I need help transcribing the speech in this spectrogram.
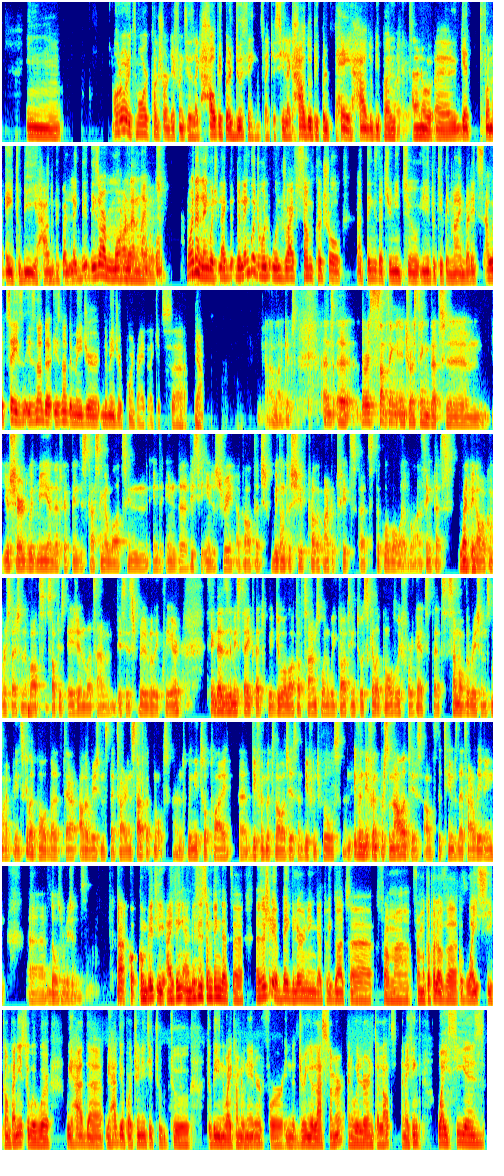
in overall it's more cultural differences like how people do things. Like you see like how do people pay? How do people like i don't know uh, get from a to b? How do people like th- these are more, more than language. more than language. Like the, the language will, will drive some cultural uh, things that you need to you need to keep in mind. But it's i would say it's, it's not the it's not the major the major point right? Like it's uh yeah I like it. And uh, there is something interesting that um, you shared with me and that we've been discussing a lot in, in, the, in the VC industry about that we don't achieve product market fit at the global level. I think that's exactly. our conversation about Southeast Asia and Latam. This is really, really clear. I think that is a mistake that we do a lot of times when we got into a scale up mode. We forget that some of the regions might be in scale up mode, but there are other regions that are in startup mode. And we need to apply uh, different methodologies and different rules and even different personalities of the teams that are leading uh, those regions. Uh, co- completely, I think, and this is something that uh, there's actually a big learning that we got uh, from uh, from a couple of uh, of YC companies. So we were we had uh, we had the opportunity to to to be in Y Combinator for in the during the last summer, and we learned a lot. And I think YC is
